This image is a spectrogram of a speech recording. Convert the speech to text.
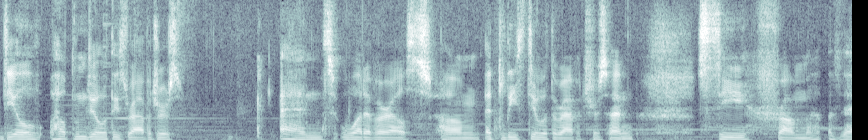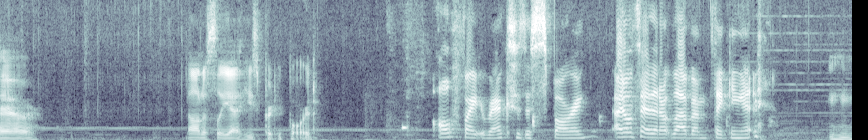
deal help them deal with these ravagers and whatever else. Um at least deal with the ravagers and see from there. Honestly, yeah, he's pretty bored. I'll fight Rex as a sparring. I don't say that out loud, but I'm thinking it. hmm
